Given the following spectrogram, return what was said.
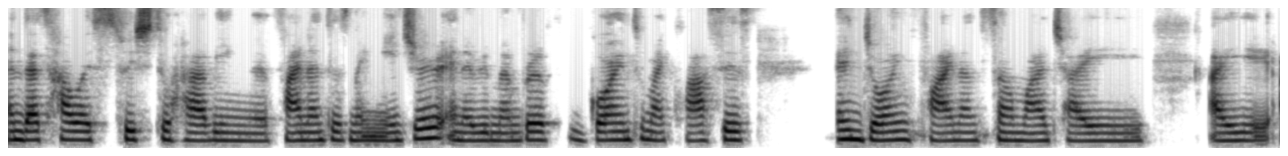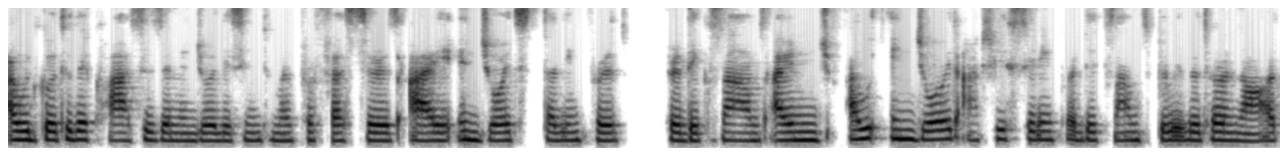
and that's how i switched to having uh, finance as my major. And i remember going to my classes enjoying finance so much. I I I would go to the classes and enjoy listening to my professors. I enjoyed studying for for the exams. I en- I enjoyed actually sitting for the exams, believe it or not.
